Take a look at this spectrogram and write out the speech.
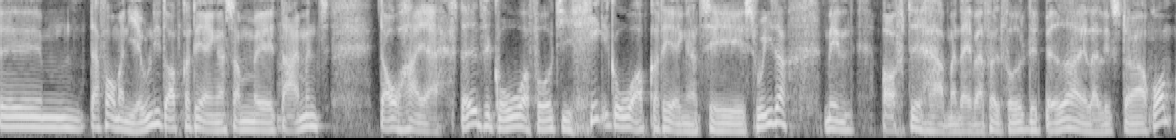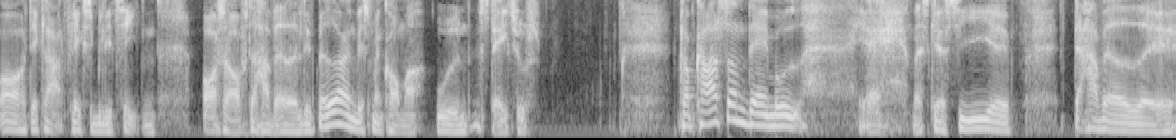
Øhm, der får man jævnligt opgraderinger som øh, Diamond. Dog har jeg stadig til gode at få de helt gode opgraderinger til Sweeter, men ofte har man da i hvert fald fået lidt bedre eller lidt større rum, og det er klart fleksibiliteten også ofte har været lidt bedre, end hvis man kommer uden status. Klopp Carlson derimod, ja, hvad skal jeg sige, øh, der har været øh,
